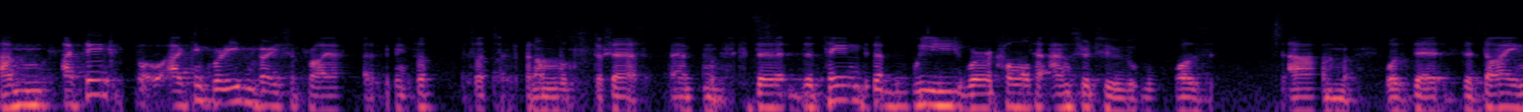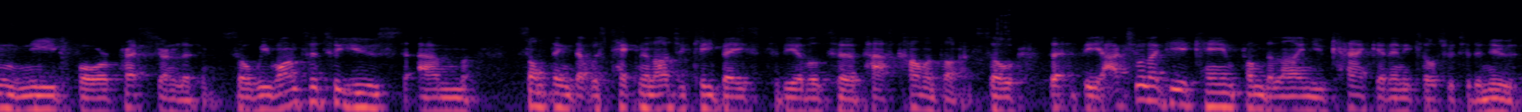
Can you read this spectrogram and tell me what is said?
Um, I think I think we're even very surprised at it being such, such a phenomenal success. Um, the the thing that we were called to answer to was um, was the the dying need for press journalism. So we wanted to use um, something that was technologically based to be able to pass comment on it. So the the actual idea came from the line you can't get any closer to the news.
